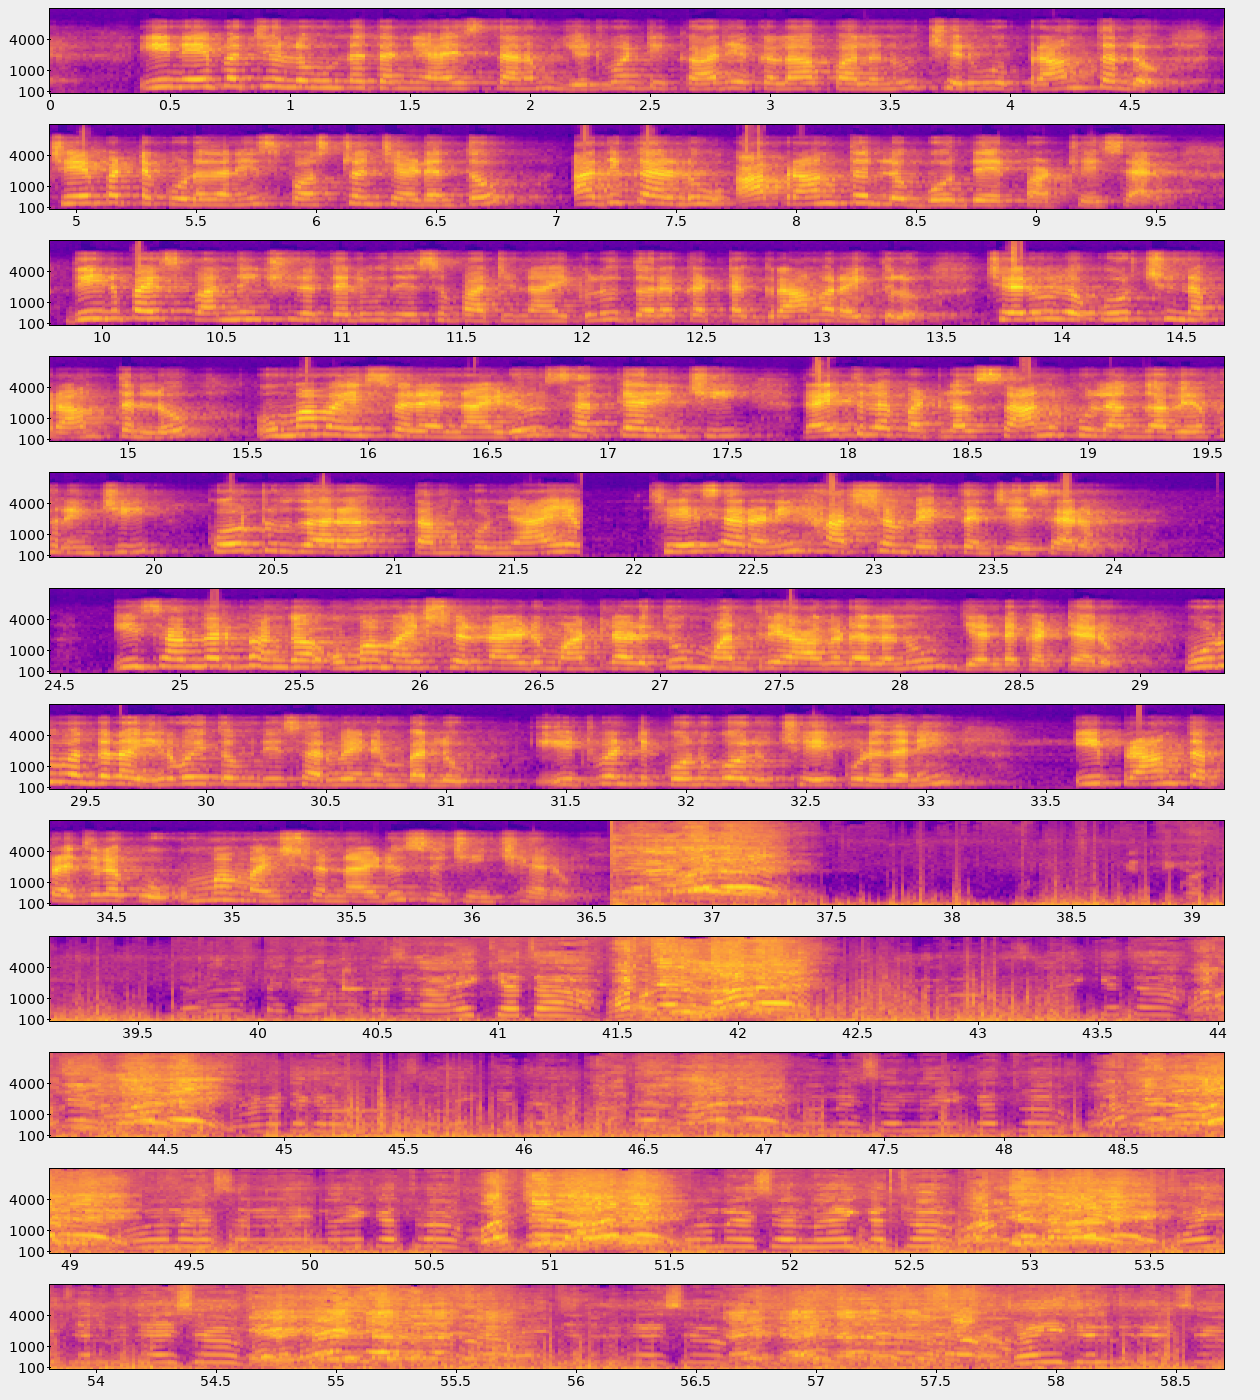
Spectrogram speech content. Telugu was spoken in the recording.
ఈ నేపథ్యంలో ఉన్నత న్యాయస్థానం ఎటువంటి కార్యకలాపాలను చెరువు ప్రాంతంలో చేపట్టకూడదని స్పష్టం చేయడంతో అధికారులు ఆ ప్రాంతంలో బోర్డు ఏర్పాటు చేశారు. దీనిపై స్పందించిన తెలుగుదేశం పార్టీ నాయకులు దొరకట్ట గ్రామ రైతులు చెరువులో కూర్చున్న ప్రాంతంలో ఉమామహేశ్వర నాయుడు సత్కరించి రైతుల పట్ల సానుకూలంగా వ్యవహరించి కోర్టు ద్వారా తమకు న్యాయం చేశారని హర్షం వ్యక్తం చేశారు. ఈ సందర్భంగా ఉమామహేశ్వర నాయుడు మాట్లాడుతూ మంత్రి ఆగడాలను ఎండకట్టారు మూడు వందల ఇరవై తొమ్మిది సర్వే నెంబర్లు ఎటువంటి కొనుగోలు చేయకూడదని ఈ ప్రాంత ప్రజలకు ఉమామహేశ్వర నాయుడు సూచించారు. దొరగట్ట గ్రామ ప్రజల ఐక్యత. నాయకత్వం. నాయకత్వం! జై తెలుగుదేశం. జై జై తెలుగుదేశం! జై తెలుగుదేశం.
